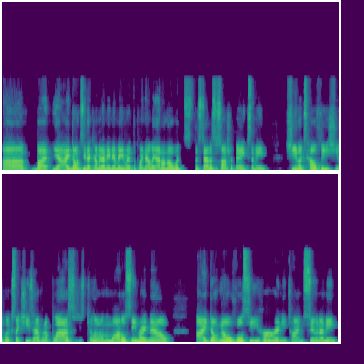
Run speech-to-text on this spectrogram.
Uh, but yeah, I don't see that coming. I mean, I'm even at the point now, like, I don't know what's the status of Sasha Banks. I mean, she looks healthy. She looks like she's having a blast. She's killing it on the model scene right now. I don't know if we'll see her anytime soon. I mean,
